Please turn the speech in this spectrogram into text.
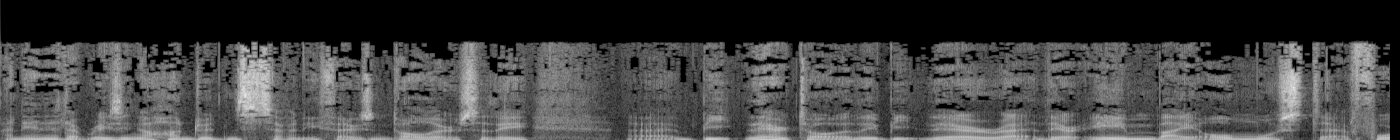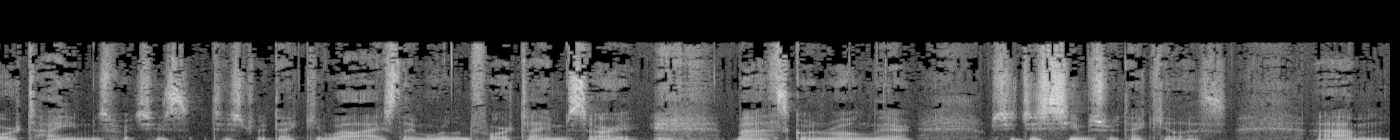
and they ended up raising $170,000. So they uh, beat their they beat their uh, their aim by almost uh, four times, which is just ridiculous. Well, actually, more than four times. Sorry, math's going wrong there. Which just seems ridiculous. Um,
